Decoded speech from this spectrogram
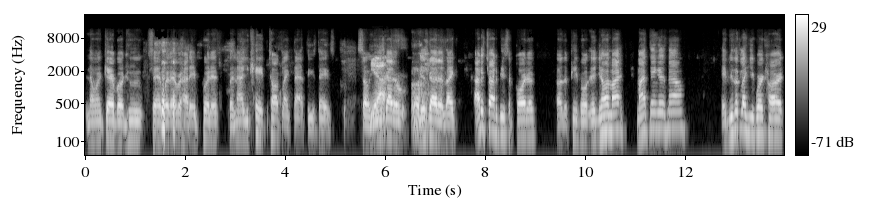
No one cared about who said whatever, how they put it. But now you can't talk like that these days. So you Yeah. just gotta, you just gotta like. I just try to be supportive of the people. You know what my my thing is now? If you look like you work hard,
